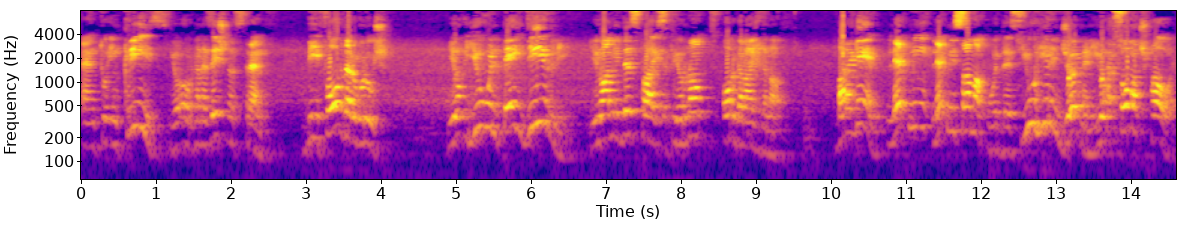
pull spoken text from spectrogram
and to increase your organizational strength before the revolution you know, you will pay dearly, you know, I mean, this price if you're not organized enough. But again, let me let me sum up with this. You here in Germany, you have so much power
